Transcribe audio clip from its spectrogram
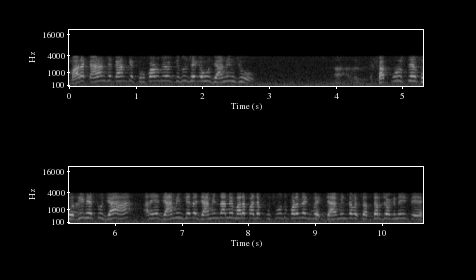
મારે કારણ છે કારણ કે કૃપાળુદેવે કીધું છે કે હું જામીન છું. સત્પુરુષ ને શોધીને તું જા અને એ જામીન છે જામીનદાર ને મારા પાછા પૂછવું પડે ને કે ભાઈ જામીન તમે સદ્ધર છો કે નહીં તે?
